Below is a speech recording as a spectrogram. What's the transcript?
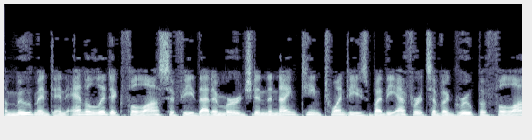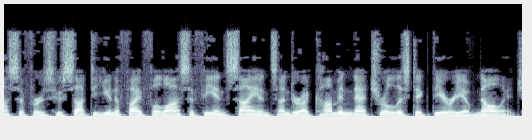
a movement in analytic philosophy that emerged in the 1920s by the efforts of a group of philosophers who sought to unify philosophy and science under a common naturalistic theory of knowledge.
